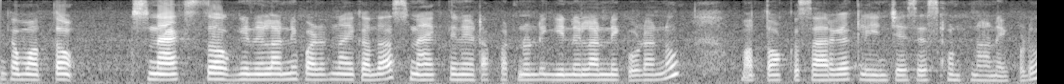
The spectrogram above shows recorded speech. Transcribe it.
ఇంకా మొత్తం స్నాక్స్తో గిన్నెలన్నీ పడుతున్నాయి కదా స్నాక్ తినేటప్పటి నుండి గిన్నెలన్నీ కూడాను మొత్తం ఒక్కసారిగా క్లీన్ చేసేసుకుంటున్నాను ఇప్పుడు.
